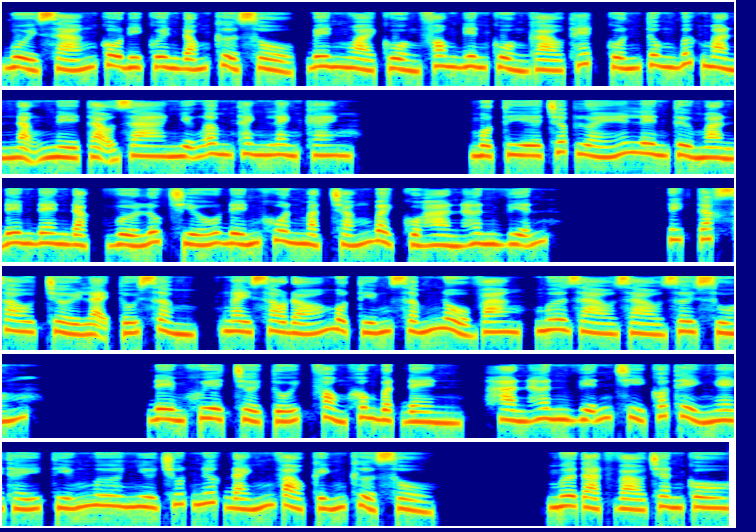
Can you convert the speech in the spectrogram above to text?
Buổi sáng cô đi quên đóng cửa sổ, bên ngoài cuồng phong điên cuồng gào thét cuốn tung bức màn nặng nề tạo ra những âm thanh lanh canh. Một tia chớp lóe lên từ màn đêm đen đặc vừa lúc chiếu đến khuôn mặt trắng bệch của Hàn Hân Viễn. Tích tắc sau trời lại tối sầm, ngay sau đó một tiếng sấm nổ vang, mưa rào rào rơi xuống. Đêm khuya trời tối, phòng không bật đèn, Hàn Hân Viễn chỉ có thể nghe thấy tiếng mưa như chút nước đánh vào kính cửa sổ. Mưa tạt vào chân cô,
